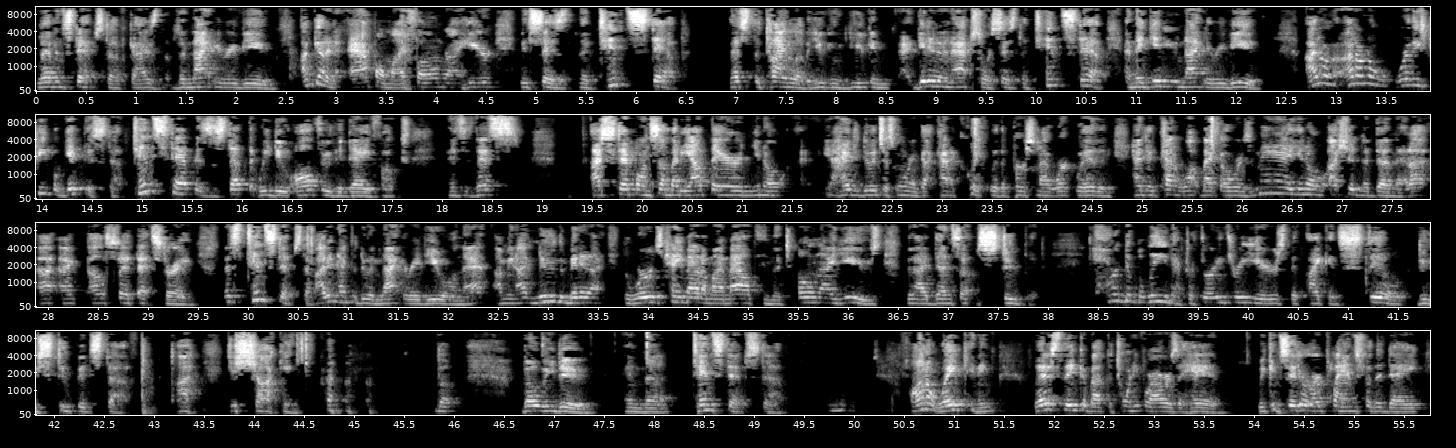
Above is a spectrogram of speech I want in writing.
11 step stuff, guys, the nightly review. I've got an app on my phone right here that says the 10th step. That's the title of it. You can, you can get it in an app store. It says the 10th step and they give you nightly review. I don't, I don't know where these people get this stuff. 10th step is the stuff that we do all through the day, folks. It's, that's, I step on somebody out there and, you know, I had to do it this morning. Got kind of quick with a person I work with, and had to kind of walk back over and say, "Man, you know, I shouldn't have done that. I, I, I'll set that straight." That's ten step stuff. I didn't have to do a nightly review on that. I mean, I knew the minute I, the words came out of my mouth in the tone I used that I'd done something stupid. Hard to believe after 33 years that I can still do stupid stuff. Ah, just shocking. but but we do, and uh, ten step stuff. On awakening, let us think about the 24 hours ahead. We consider our plans for the day.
